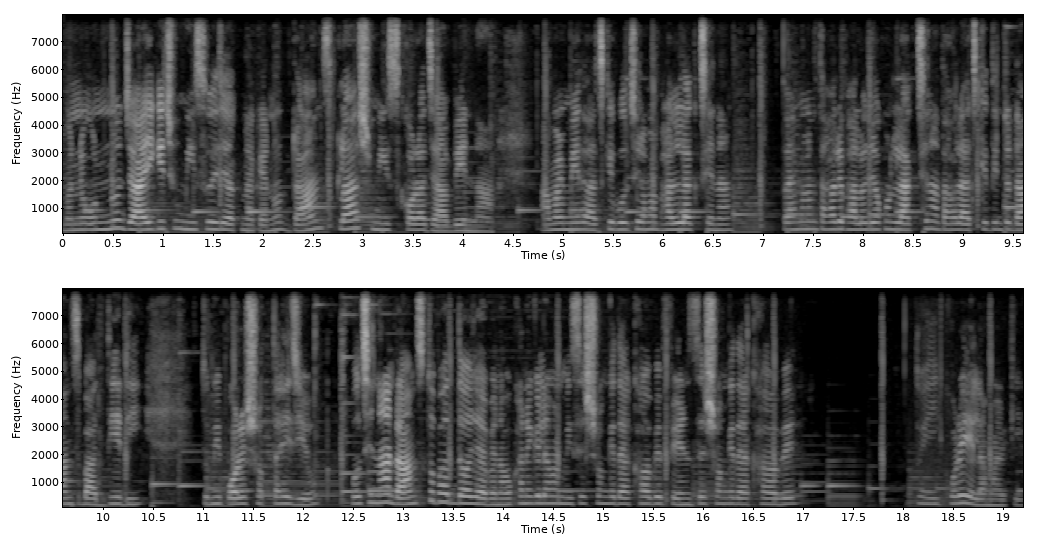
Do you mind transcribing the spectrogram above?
মানে অন্য যাই কিছু মিস হয়ে যাক না কেন, ডান্স ক্লাস মিস করা যাবে না। আমার মেয়ে আজকে বলছিল, আমার ভালো লাগছে না। তো আমি বললাম, তাহলে ভালো যখন লাগছে না, তাহলে আজকের দিনটা ডান্স বাদ দিয়ে দিই। তুমি পরের সপ্তাহে যেও। বলছে, না, ডান্স তো বাদ দেওয়া যাবে না। ওখানে গেলে আমার মিসের সঙ্গে দেখা হবে ফ্রেন্ডসদের সঙ্গে দেখা হবে। তো এই করে এলাম আর কি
